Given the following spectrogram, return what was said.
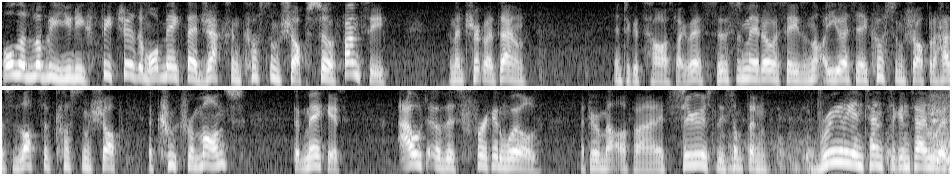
all the lovely unique features and what make their Jackson custom shop so fancy, and then trickle it down into guitars like this. So this is made overseas, it's not a USA custom shop, but it has lots of custom shop accoutrements that make it out of this freaking world if you're a metal fan. It's seriously something really intense to contend with.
